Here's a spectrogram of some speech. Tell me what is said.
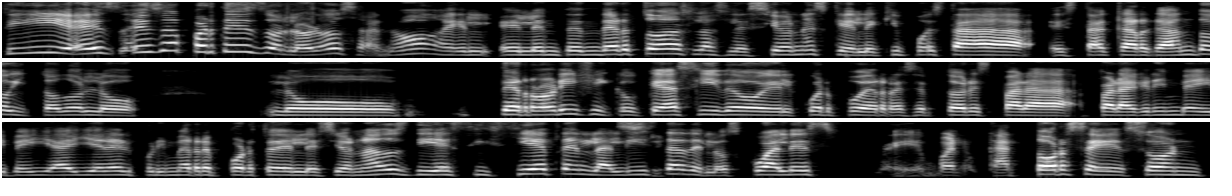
Sí, es, esa parte es dolorosa, ¿no? El, el, entender todas las lesiones que el equipo está, está cargando y todo lo, lo terrorífico que ha sido el cuerpo de receptores para, para Green Bay. Veía ayer el primer reporte de lesionados, 17 en la lista, de los cuales, eh, bueno, 14 son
